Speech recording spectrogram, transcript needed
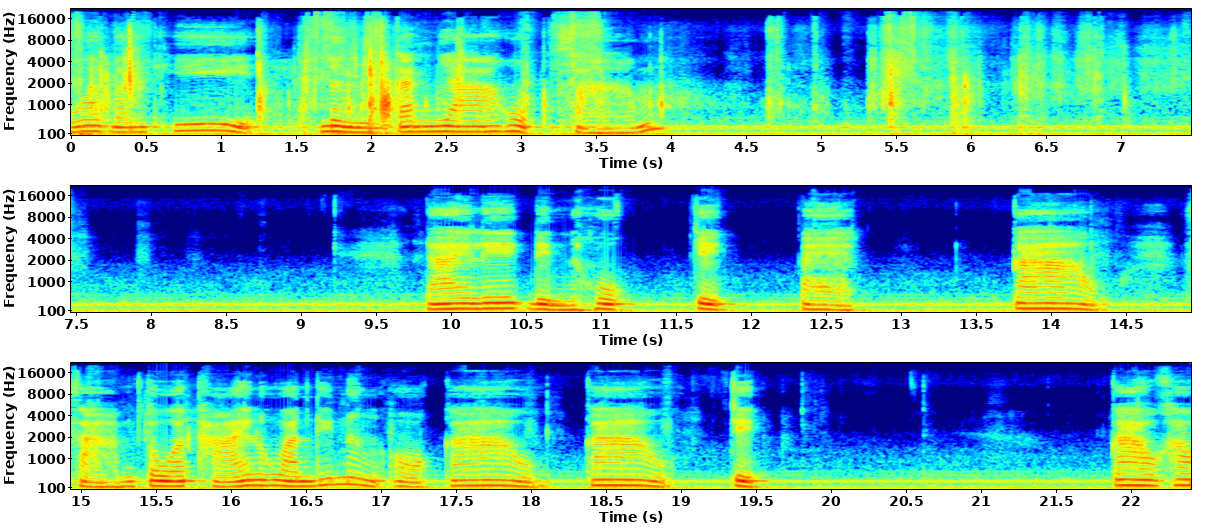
งวดวันที่หนึ่งกันยาหกสามได้เลขเด่นหกเจ็ดแปดเก้าสามตัวท้ายรางวัลที่หนึ่งออกเก้าเก้าเจ็ด ก้าเข้า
